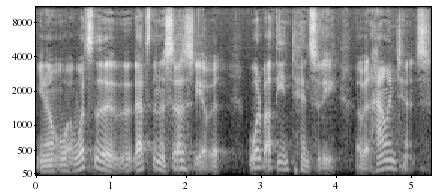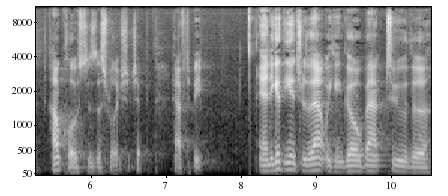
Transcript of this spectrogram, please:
You know, what's the, that's the necessity of it. But what about the intensity of it? How intense? How close does this relationship have to be? And to get the answer to that, we can go back to the,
